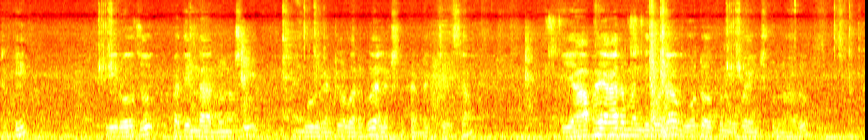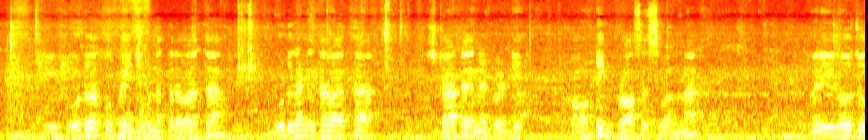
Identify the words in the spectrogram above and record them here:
క్యాండిడేట్కి ఈరోజు పదిన్నర నుంచి మూడు గంటల వరకు ఎలక్షన్ కండక్ట్ చేశాం. యాభై ఆరు మంది కూడా ఓటు హక్కును ఉపయోగించుకున్నారు. ఈ ఓటు హక్కు ఉపయోగించుకున్న తర్వాత మూడు గంటల తర్వాత స్టార్ట్ అయినటువంటి కౌంటింగ్ ప్రాసెస్ వలన మరి ఈరోజు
